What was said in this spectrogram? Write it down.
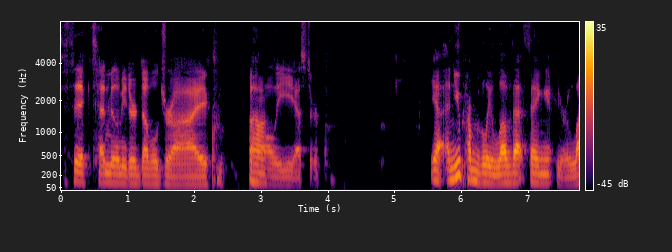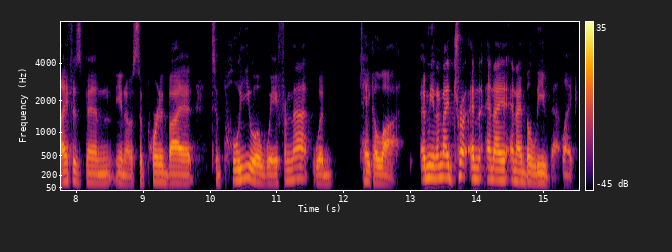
thick 10 millimeter double dry Uh-huh. polyester. Yeah, and you probably love that thing. Your life has been, you know, supported by it. To pull you away from that would take a lot. I mean, and I try, and and I and I believe that. Like,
